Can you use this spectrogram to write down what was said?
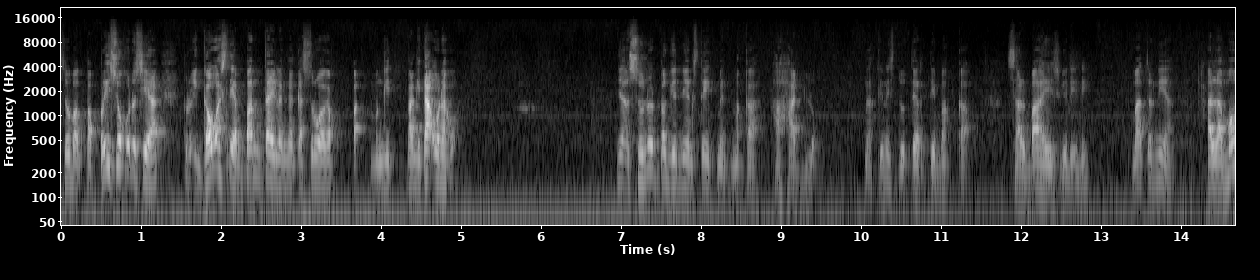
So magpapriso ko na siya, pero igawas niya, bantay lang nga Castro nga pangitaon ako. Nya sunod pag yun niyang statement makahahadlok. Na kinis Duterte ba salbahis gud ini? Maton niya, alam mo,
